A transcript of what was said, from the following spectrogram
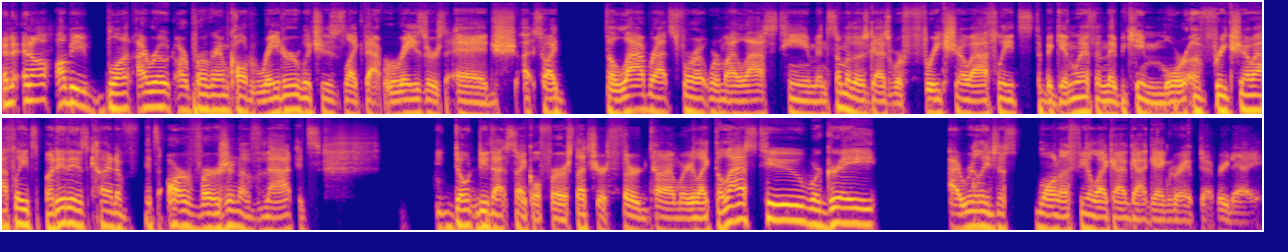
And, and I'll, I'll be blunt. I wrote our program called Raider, which is like that razor's edge. Uh, so I, the lab rats for it were my last team. And some of those guys were freak show athletes to begin with, and they became more of freak show athletes. But it is kind of, it's our version of that. It's, don't do that cycle first. That's your third time where you're like, the last two were great. I really just want to feel like I've got gang raped every day.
